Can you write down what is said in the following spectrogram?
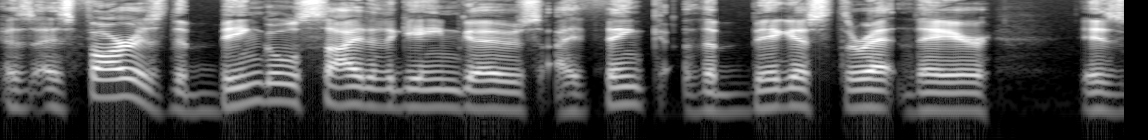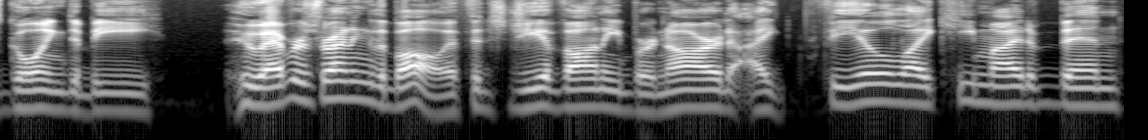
As as far as the Bengals side of the game goes, I think the biggest threat there is going to be whoever's running the ball. If it's Giovani Bernard, I feel like he might have been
